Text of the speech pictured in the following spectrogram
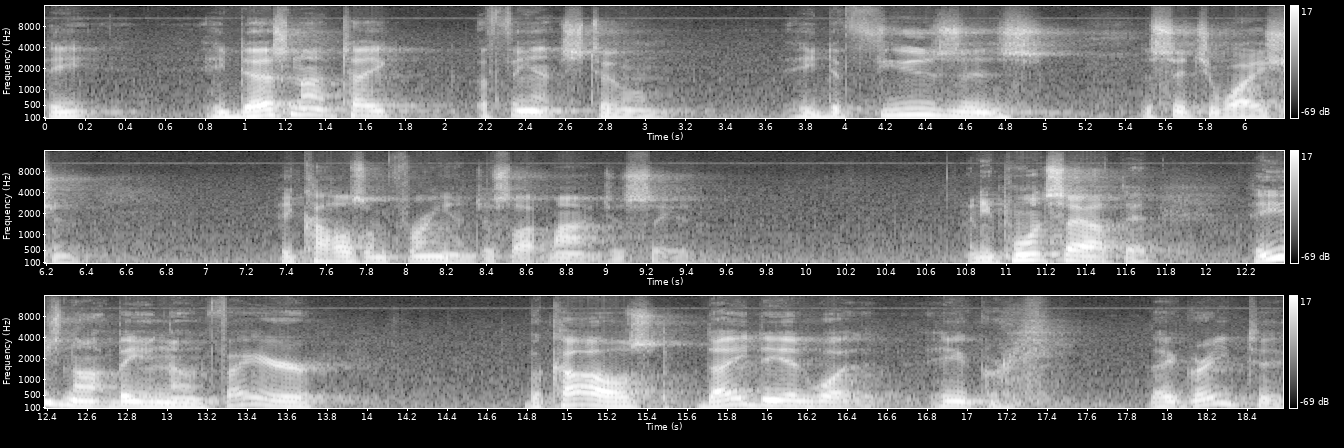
He, he does not take offense to him, he diffuses the situation. He calls them friend, just like Mike just said. And he points out that he's not being unfair because they did what he agreed, they agreed to.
